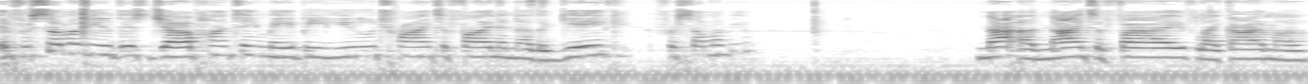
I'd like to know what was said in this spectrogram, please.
And for some of you, this job hunting may be you trying to find another gig for some of you. Not a nine to five, like I'm a,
